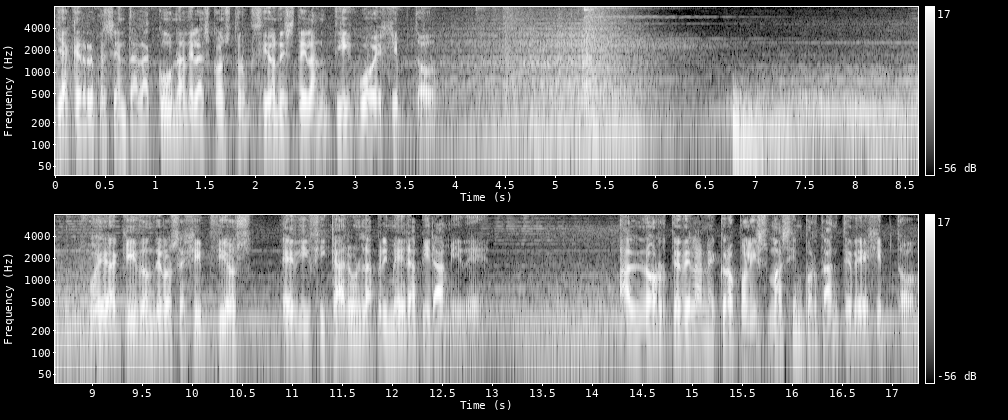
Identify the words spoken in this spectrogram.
ya que representa la cuna de las construcciones del antiguo Egipto. Fue aquí donde los egipcios edificaron la primera pirámide, al norte de la necrópolis más importante de Egipto.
